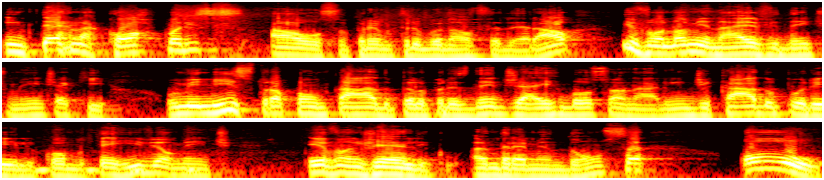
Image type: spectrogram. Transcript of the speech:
interna corporis ao Supremo Tribunal Federal, e vou nominar, evidentemente, aqui o ministro apontado pelo presidente Jair Bolsonaro, indicado por ele como terrivelmente evangélico, André Mendonça, ou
